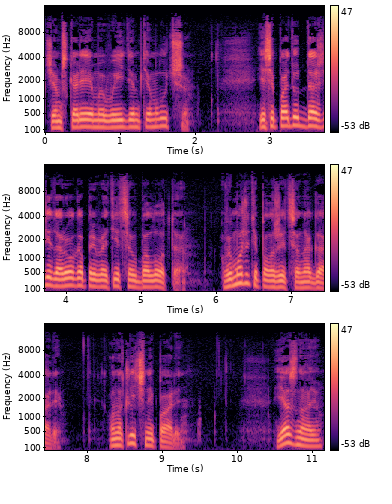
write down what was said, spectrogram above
«Чем скорее мы выйдем, тем лучше. Если пойдут дожди, дорога превратится в болото. Вы можете положиться на Гарри? Он отличный парень». «Я знаю»,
